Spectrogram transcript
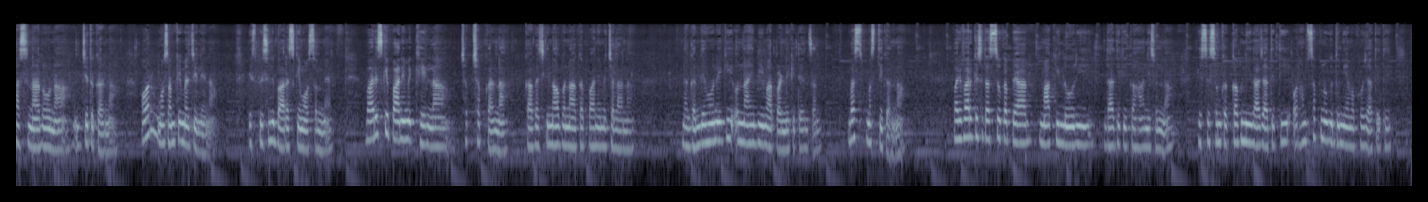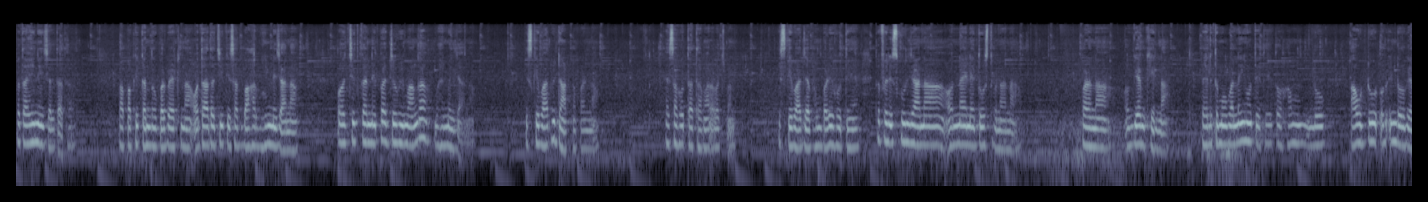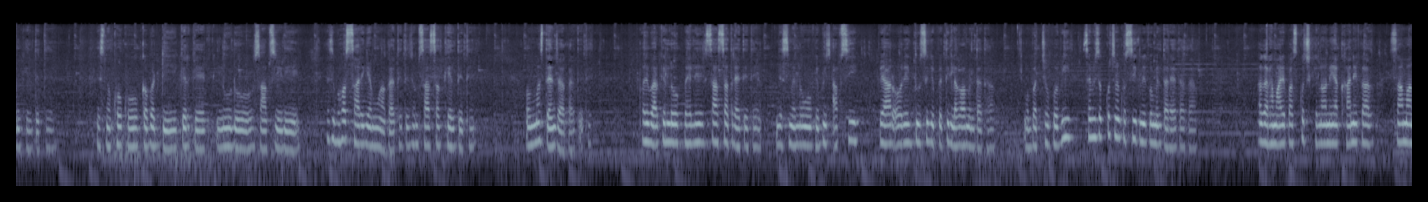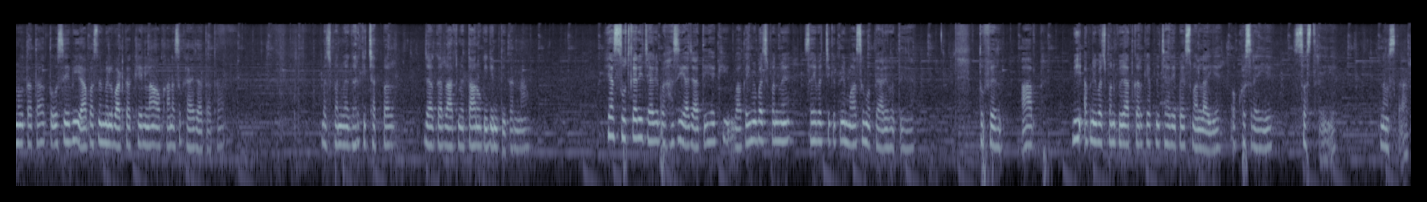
हंसना, रोना, जिद करना और मौसम की मर्ज़ी लेना स्पेशली बारिश के मौसम में। बारिश के पानी में खेलना छप छप करना, कागज़ की नाव बनाकर पानी में चलाना, न गंदे होने की और ना ही बीमार पड़ने की टेंशन, बस मस्ती करना। परिवार के सदस्यों का प्यार, माँ की लोरी, दादी की कहानी सुनना जिससे सुनकर कब नींद आ जाती थी और हम सपनों की दुनिया में खो जाते थे, पता ही नहीं चलता था। पापा के कंधों पर बैठना और दादाजी के साथ बाहर घूमने जाना और जिद करने पर जो भी मांगा वह मिल जाना। इसके बाद भी डांट न पड़ना। ऐसा होता था हमारा बचपन। इसके बाद जब हम बड़े होते हैं तो फिर स्कूल जाना और नए नए दोस्त बनाना, पढ़ना और गेम खेलना। पहले तो मोबाइल नहीं होते थे तो हम लोग आउटडोर और इंडोर गेम खेलते थे। इसमें खो खो कबड्डी क्रिकेट लूडो सांप सीढ़ी ऐसे बहुत सारे गेम हुआ करते थे जो हम साथ साथ खेलते थे और मस्त एंजॉय करते थे। परिवार के लोग पहले साथ साथ रहते थे, जिसमें लोगों के बीच आपसी प्यार और एक दूसरे के प्रति लगाव मिलता था और बच्चों को भी सभी से कुछ ना कुछ सीखने को मिलता रहता था। अगर हमारे पास कुछ खिलौने या खाने का सामान होता था तो उसे भी आपस में मिल बांट कर खेलना और खाना सिखाया जाता था। बचपन में घर की छत पर जाकर रात में तारों की गिनती करना, यह सोचकर ही चेहरे पर हँसी आ जाती है कि वाकई में बचपन में सही बच्चे कितने मासूम और प्यारे होते हैं। तो फिर आप भी अपने बचपन को याद करके अपने चेहरे पर स्मरण लाइए और खुश रहिए, स्वस्थ रहिए। नमस्कार।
